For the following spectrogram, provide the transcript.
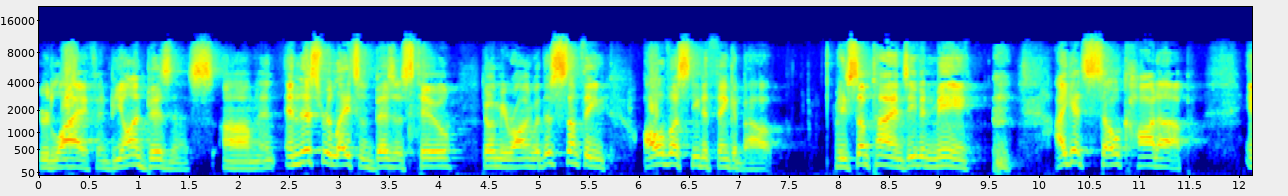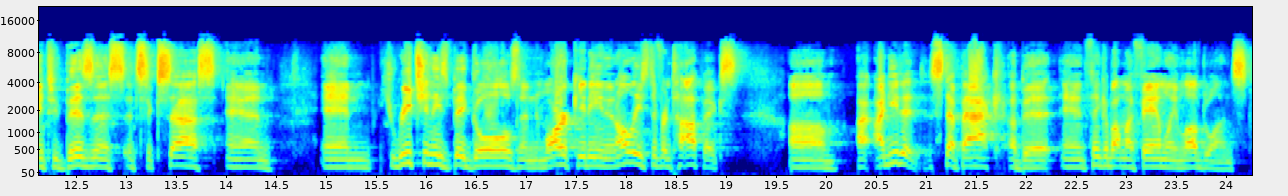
your life, and beyond business. Um, and, and this relates with business too. Don't get me wrong, but this is something all of us need to think about. Because sometimes, even me, I get so caught up into business and success and and reaching these big goals and marketing and all these different topics, um, I, I, need to step back a bit and think about my family and loved ones.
